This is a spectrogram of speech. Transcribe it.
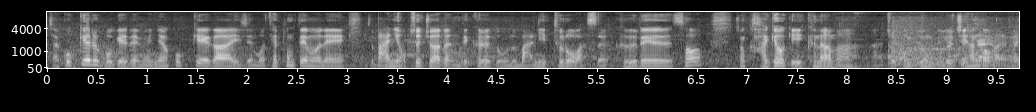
자 꽃게를 보게 되면요, 꽃게가 이제 뭐 태풍 때문에 좀 많이 없을 줄 알았는데 그래도 오늘 많이 들어왔어요. 그래서 좀 가격이 그나마 조금 이 정도 유지한 것 같아요.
